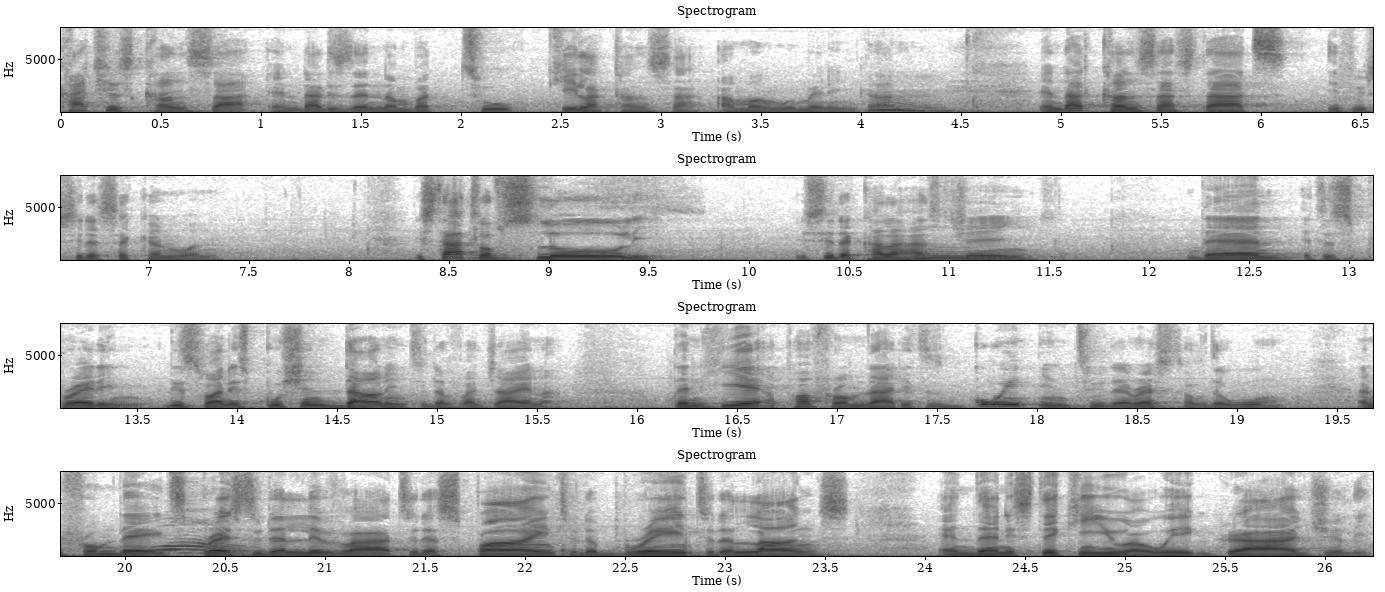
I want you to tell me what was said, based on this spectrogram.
catches cancer, and that is the number two killer cancer among women in Ghana. Hmm. And that cancer starts, if you see the second one, it starts off slowly. You see the color has hmm. changed. Then it is spreading. This one is pushing down into the vagina. Then here, apart from that, it is going into the rest of the womb. And from there, it spreads to the liver, to the spine, to the brain, to the lungs, and then it's taking you away gradually.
